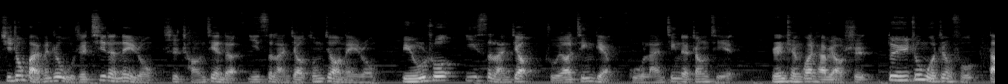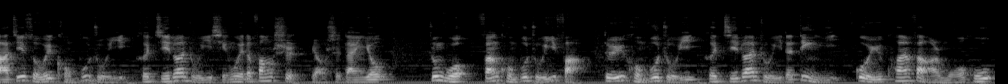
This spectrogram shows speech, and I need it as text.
其中百分之五十七的内容是常见的伊斯兰教宗教内容，比如说伊斯兰教主要经典《古兰经》的章节。人权观察表示，对于中国政府打击所谓恐怖主义和极端主义行为的方式表示担忧。中国反恐怖主义法对于恐怖主义和极端主义的定义过于宽泛而模糊，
